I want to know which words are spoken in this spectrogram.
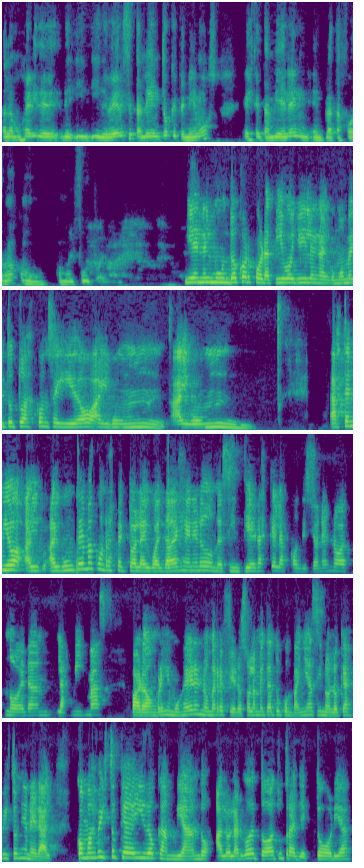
a la mujer y de, y de, ver ese talento que tenemos este, también en, en plataformas como, como el fútbol. Y en el mundo corporativo, Jill, ¿en algún momento tú has conseguido algún, algún ¿Has tenido algún tema con respecto a la igualdad de género donde sintieras que las condiciones no, eran las mismas para hombres y mujeres? No me refiero solamente a tu compañía, sino lo que has visto en general. ¿Cómo has visto que ha ido cambiando a lo largo de toda tu trayectoria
